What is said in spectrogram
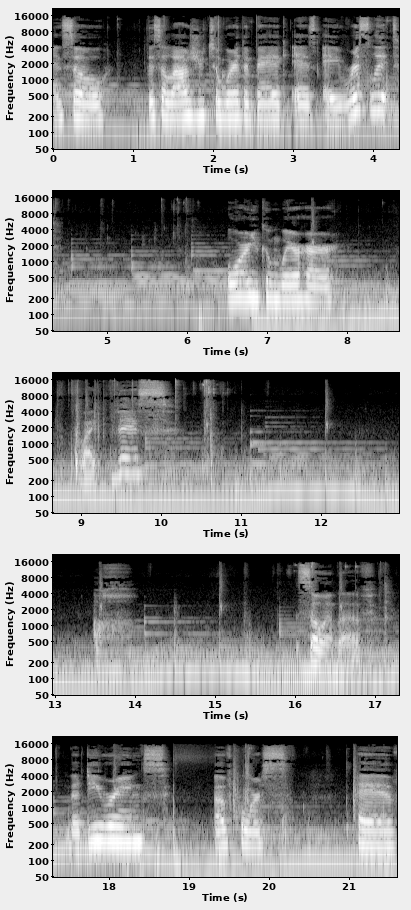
And so this allows you to wear the bag as a wristlet or you can wear her like this. Oh so in love. The d-rings of course, have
